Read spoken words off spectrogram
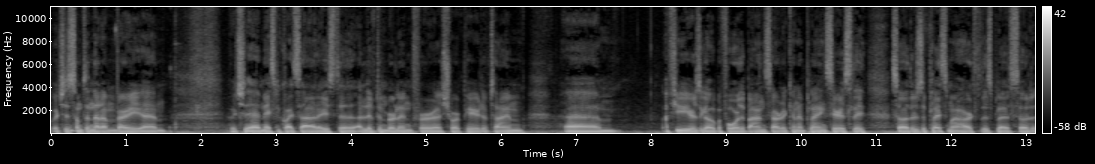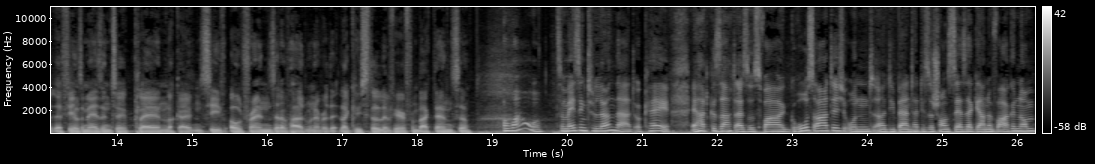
which is something that I'm very, um, which uh, makes me quite sad. I used to I lived in Berlin for a short period of time. Um, a few years ago before the band started kind of playing seriously. So there's a place in my heart for this place. So it feels amazing to play and look out and see old friends that I've had whenever, they, like who still live here from back then. So. Oh wow, it's amazing to learn that. Okay, er hat gesagt, also es war großartig und äh, die Band hat diese Chance sehr sehr gerne wahrgenommen,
